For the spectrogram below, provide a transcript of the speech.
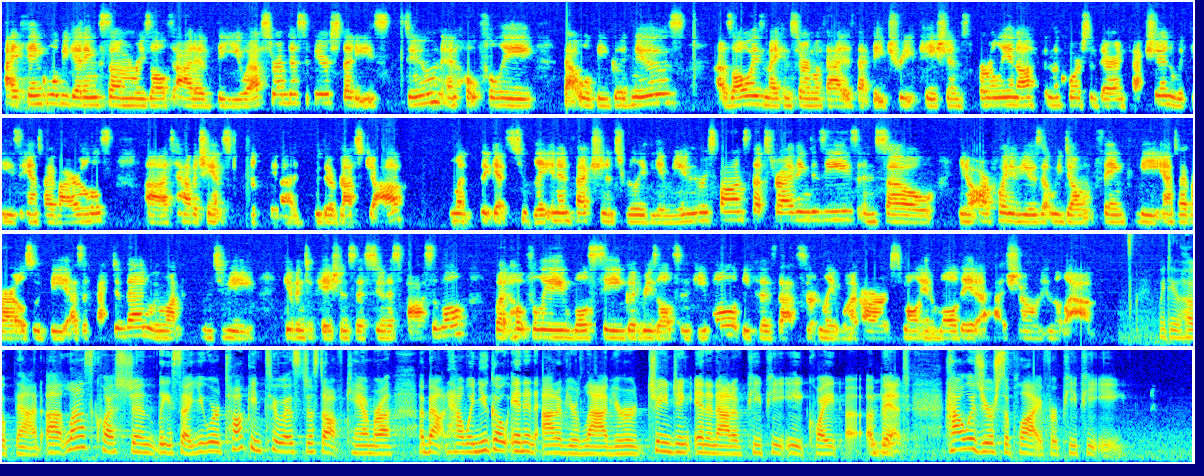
I think we'll be getting some results out of the US remdesivir studies soon, and hopefully that will be good news. As always, my concern with that is that they treat patients early enough in the course of their infection with these antivirals uh, to have a chance to uh, do their best job. Once it gets too late in infection, it's really the immune response that's driving disease. And so, you know, our point of view is that we don't think the antivirals would be as effective then. We want them to be given to patients as soon as possible. But hopefully, we'll see good results in people because that's certainly what our small animal data has shown in the lab. We do hope that. Uh, last question, Lisa. You were talking to us just off camera about how when you go in and out of your lab, you're changing in and out of PPE quite a, a mm-hmm. bit. How is your supply for PPE?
